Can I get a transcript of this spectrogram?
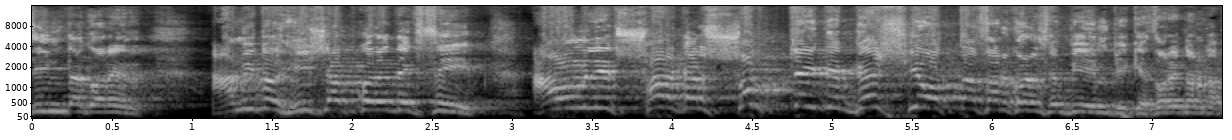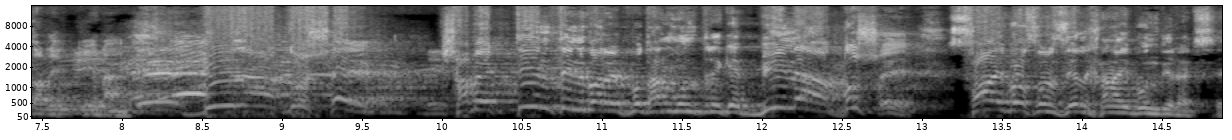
চিন্তা করেন, আমি তো হিসাব করে দেখছি, আওয়ামী লীগ সরকার সবচেয়ে বেশি অত্যাচার করেছে বিএনপি কে ধরে কোন কথা ঠিক কিনা? বিনা দোষে, সাবেক তিন তিনবারের প্রধানমন্ত্রীকে বিনা দোষে ছয় বছর জেলখানায় বন্দি রাখছে।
